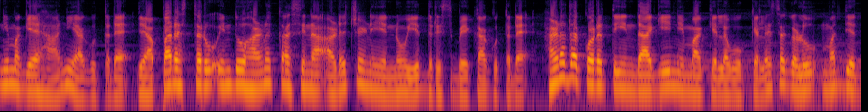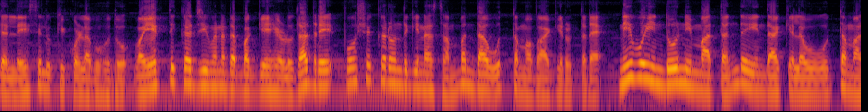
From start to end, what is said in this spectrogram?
ನಿಮಗೆ ಹಾನಿಯಾಗುತ್ತದೆ. ವ್ಯಾಪಾರಸ್ಥರು ಇಂದು ಹಣಕಾಸಿನ ಅಡಚಣೆಯನ್ನು ಎದುರಿಸಬೇಕಾಗುತ್ತದೆ. ಹಣದ ಕೊರತೆಯಿಂದಾಗಿ ನಿಮ್ಮ ಕೆಲವು ಕೆಲಸಗಳು ಮಧ್ಯದಲ್ಲೇ ಸಿಲುಕಿಕೊಳ್ಳಬಹುದು. ವೈಯಕ್ತಿಕ ಜೀವನದ ಬಗ್ಗೆ ಹೇಳುವುದಾದ್ರೆ ಪೋಷಕರೊಂದಿಗಿನ ಸಂಬಂಧ ಉತ್ತಮವಾಗಿರುತ್ತದೆ. ನೀವು ಇಂದು ನಿಮ್ಮ ತಂದೆಯಿಂದ ಕೆಲವು ಉತ್ತಮ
